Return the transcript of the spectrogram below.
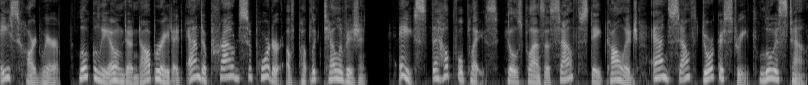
Ace Hardware, locally owned and operated, and a proud supporter of public television. ACE, The Helpful Place, Hills Plaza South State College, and South Dorcas Street, Lewistown.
